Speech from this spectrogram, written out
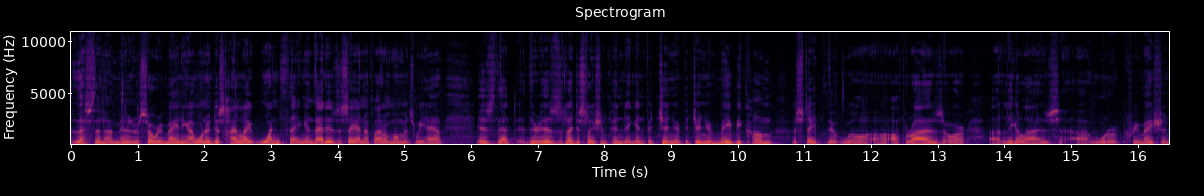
less than a minute or so remaining. I want to just highlight one thing, and that is to say, in the final moments we have, is that there is legislation pending in Virginia. Virginia may become a state that will uh, authorize or uh, legalize uh, water cremation.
